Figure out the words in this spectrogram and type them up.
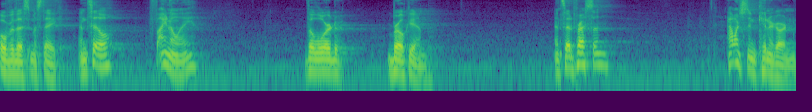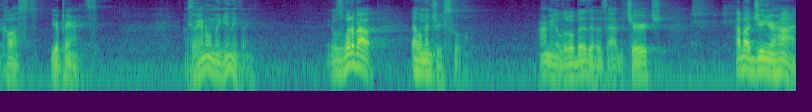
over this mistake until finally the Lord broke in and said, Preston, how much did kindergarten cost your parents? I was like, I don't think anything. It was, what about elementary school? I mean, a little bit. It was at the church. How about junior high?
